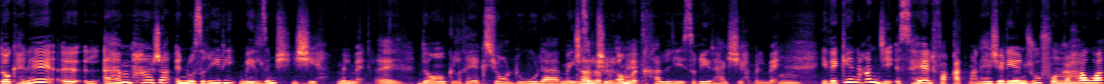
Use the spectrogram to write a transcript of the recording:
donc هنا آه، الأهم حاجة إنه صغيري ما يلزمش يشيح من الماء. donc ال réaction الأولى ما يلزمش الأم تخلي صغيرها يشيح من الماء. مم. إذا كان عندي إسهال فقط معناها جريان جوف وكهوى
